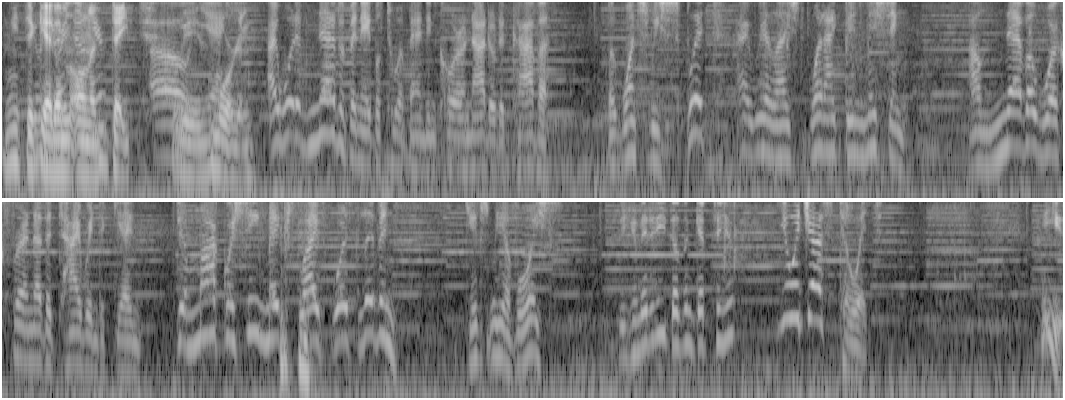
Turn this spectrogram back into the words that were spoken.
I need to You get him it down on a date Oh, with yes. Morgan. I would have never been able to abandon Coronado De Cava. But once we split, I realized what I'd been missing. I'll never work for another tyrant again. Democracy makes life worth living. Gives me a voice. The humidity doesn't get to you? You adjust to it. Hey.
